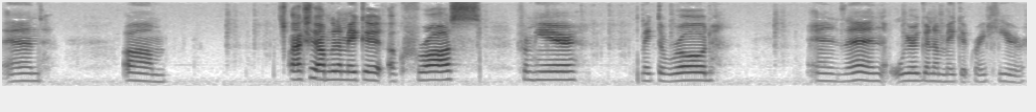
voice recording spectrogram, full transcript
and um, actually I'm gonna make it across from here, make the road, and then we're gonna make it right here.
